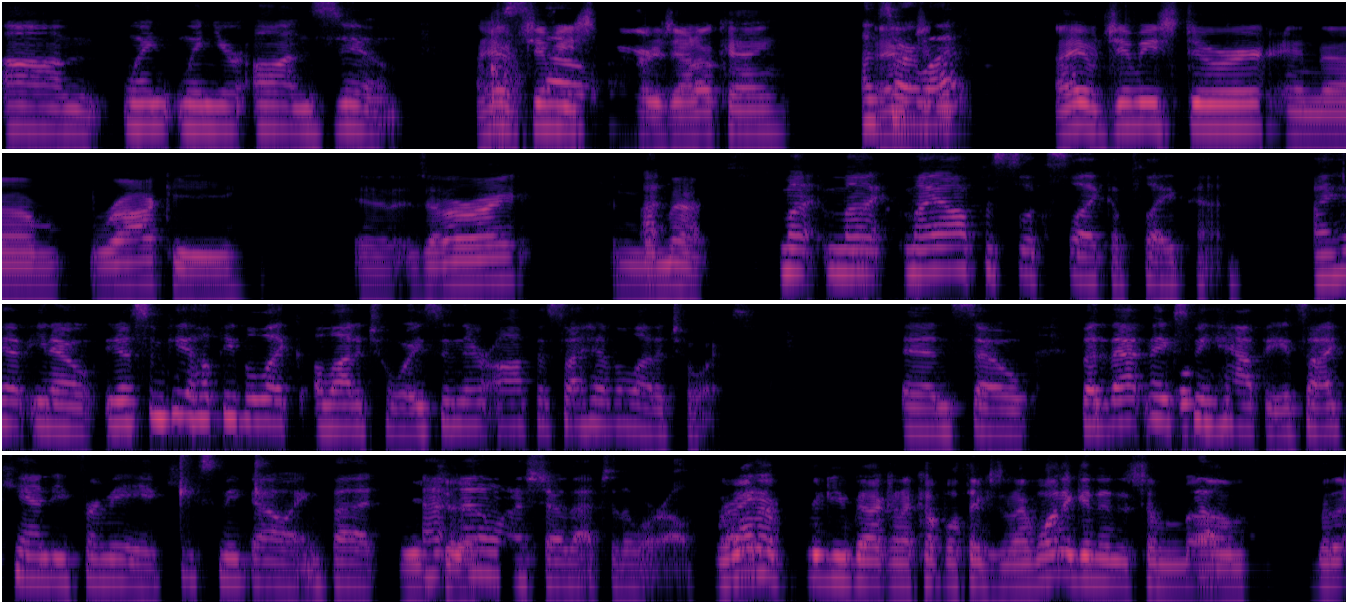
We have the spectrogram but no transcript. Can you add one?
um when when you're on zoom. I have jimmy so, stewart is that okay? I'm sorry jimmy, what? I have jimmy stewart and um rocky and is that all right the mets my my my office looks like a playpen. I have you know you know some people people like a lot of toys in their office. I have a lot of toys. And so but that makes me happy. It's eye candy for me. It keeps me going but me I, I, don't want to show that to the world right? i want to piggyback on a couple of things and i want to get into some yep. um, but uh,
